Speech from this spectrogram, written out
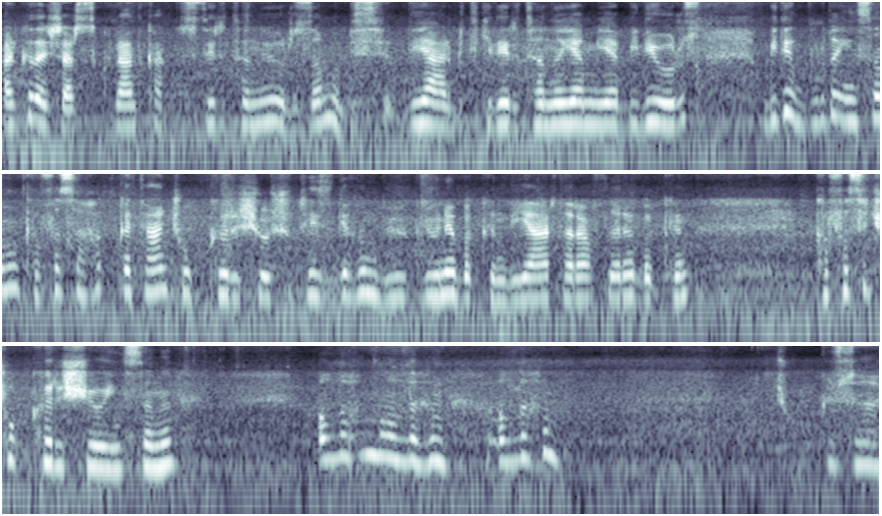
Arkadaşlar sukulent kaktüsleri tanıyoruz ama biz diğer bitkileri tanıyamayabiliyoruz. Bir de burada insanın kafası hakikaten çok karışıyor. Şu tezgahın büyüklüğüne bakın, diğer taraflara bakın. Kafası çok karışıyor insanın. Allah'ım Allah'ım Allah'ım. Çok güzel.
